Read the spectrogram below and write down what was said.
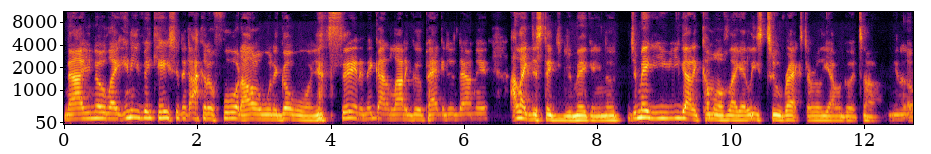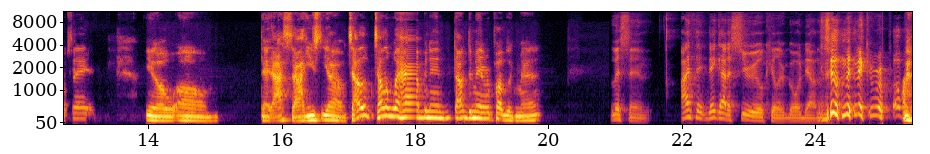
now you know, like any vacation that I could afford, I don't want to go on. You know saying? And they got a lot of good packages down there. I like to stick to Jamaica. You know, Jamaica, you, you got to come off like at least two racks to really have a good time. You know what I'm saying? You know, um, that I I used yo, tell tell them what happened in Dominican Republic, man. Listen, I think they got a serial killer going down the Dominican Republic.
